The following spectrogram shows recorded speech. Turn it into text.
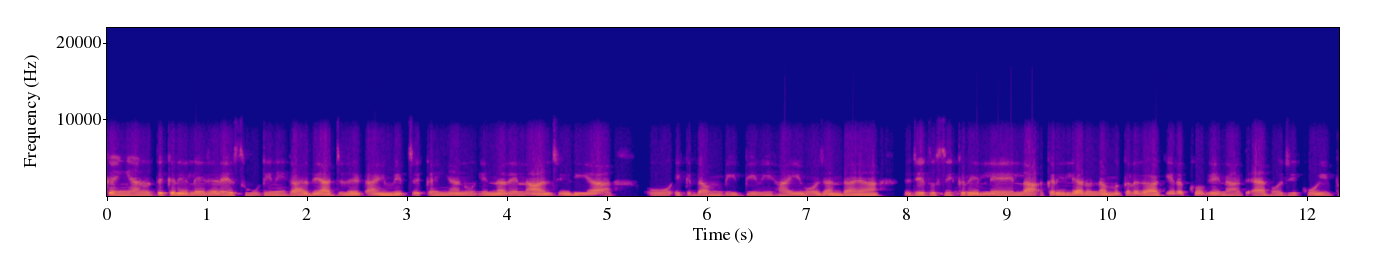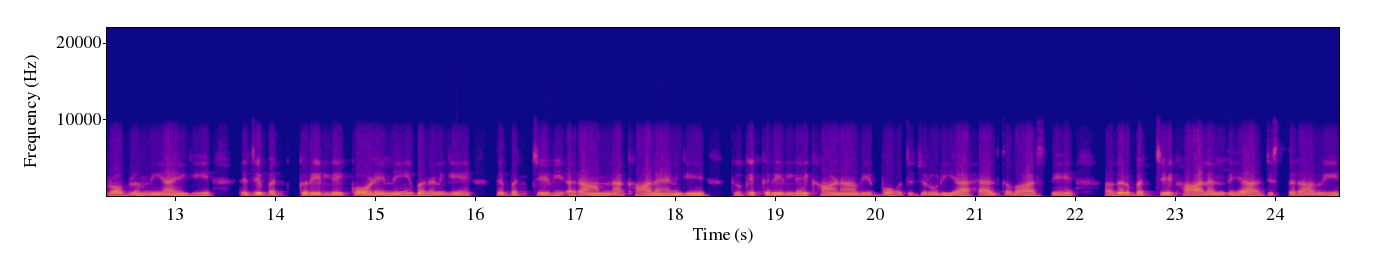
ਕਈਆਂ ਨੂੰ ਤੇ ਕਰੇਲੇ ਜਿਹੜੇ ਸੂਟ ਹੀ ਨਹੀਂ ਕਰਦੇ ਅੱਜ ਦੇ ਟਾਈਮ ਵਿੱਚ, ਕਈਆਂ ਨੂੰ ਇਹਨਾਂ ਦੇ ਨਾਲ ਜਿਹੜੀ ਆ ਉਹ ਇੱਕਦਮ ਬੀਪੀ ਵੀ ਹਾਈ ਹੋ ਜਾਂਦਾ ਆ। ਤੇ ਜੇ ਤੁਸੀਂ ਕਰੇਲੇ ਕਰੇਲਿਆਂ ਨੂੰ ਨਮਕ ਲਗਾ ਕੇ ਰੱਖੋਗੇ ਨਾ, ਤੇ ਇਹੋ ਜੀ ਕੋਈ ਪ੍ਰੋਬਲਮ ਨਹੀਂ ਆਏਗੀ। ਤੇ ਜੇ ਕਰੇਲੇ ਕੌੜੇ ਨਹੀਂ ਬਣਨਗੇ, ਤੇ ਬੱਚੇ ਵੀ ਆਰਾਮ ਨਾਲ ਖਾ ਲੈਣਗੇ। ਕਿਉਂਕਿ ਕਰੇਲੇ ਖਾਣਾ ਵੀ ਬਹੁਤ ਜ਼ਰੂਰੀ ਆ ਹੈਲਥ ਵਾਸਤੇ। ਅਗਰ ਬੱਚੇ ਖਾ ਲੈਂਦੇ ਆ, ਜਿਸ ਤਰ੍ਹਾਂ ਵੀ,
